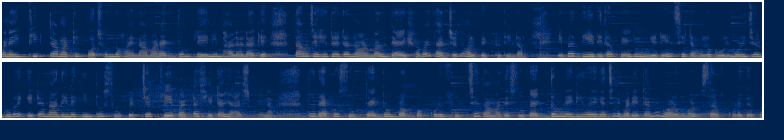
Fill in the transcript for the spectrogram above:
মানে এই ঠিকটা আমার ঠিক পছন্দ হয় না, আমার একদম প্লেনই ভালো লাগে। তাও যেহেতু এটা নর্মাল দেয় সবাই, তার জন্য অল্প একটু দিলাম। এবার দিয়ে দিলাম মেন ইনগ্রিডিয়েন্টস সেটা হলো গোলমরিচের গুঁড়ো। এটা না দিলে কিন্তু স্যুপের যে ফ্লেভারটা সেটাই আসবে না। তো দেখো স্যুপটা একদম টকবক করে ফুটছে, তো আমাদের স্যুপ একদম রেডি হয়ে গেছে। এবার এটা আমি গরম গরম সার্ভ করে দেবো।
